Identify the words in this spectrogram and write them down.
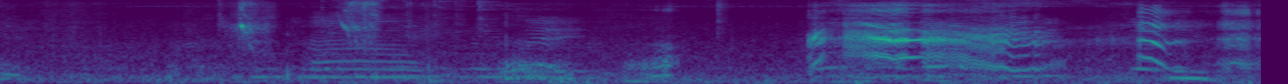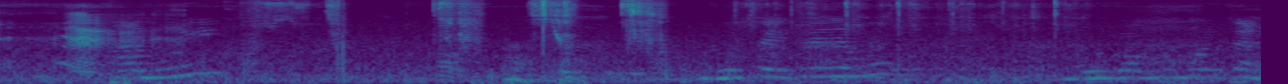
এই এই পাওড়াগুলো কোথায়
